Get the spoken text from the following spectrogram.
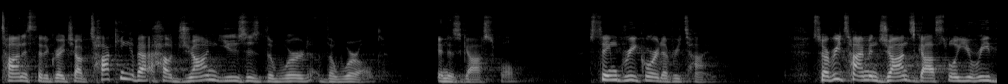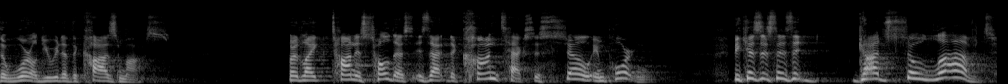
Tanis did a great job talking about how John uses the word the world in his gospel. Same Greek word every time. So every time in John's gospel, you read the world, you read of the cosmos. But like Tanis told us, is that the context is so important because it says that God so loved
